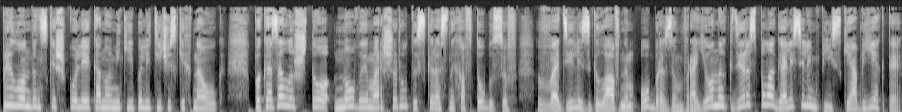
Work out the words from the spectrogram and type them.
при Лондонской школе экономики и политических наук, показало, что новые маршруты скоростных автобусов вводились главным образом в районах, где располагались олимпийские объекты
